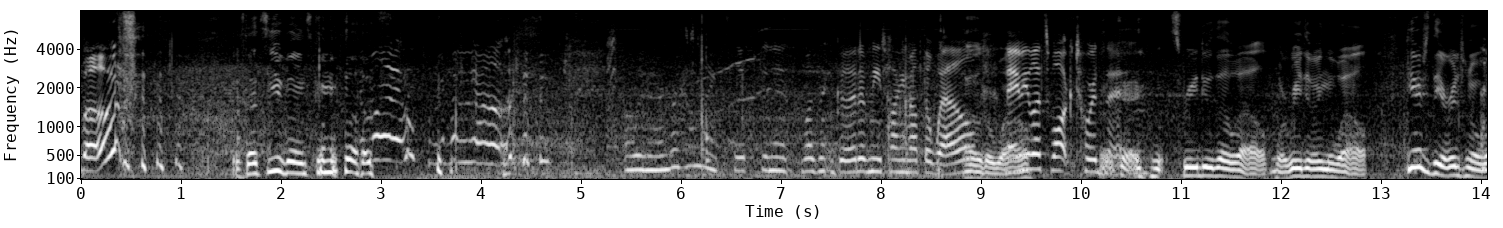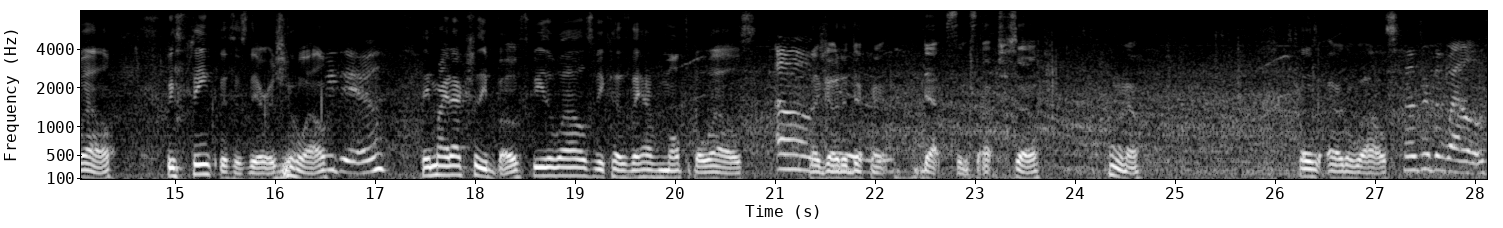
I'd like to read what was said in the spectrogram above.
bones? If that's you, Bones, come with us. Come on, come out. Oh, remember how my clip didn't wasn't good of me talking about the well? Oh, the well. Maybe let's walk towards Okay, it. let's redo the well. We're redoing the well. Here's the original well. We think this is the original well. We do. They might actually both be the wells because they have multiple wells Oh. that go to different depths and such. So, I don't know. Those are the wells. Those are the wells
